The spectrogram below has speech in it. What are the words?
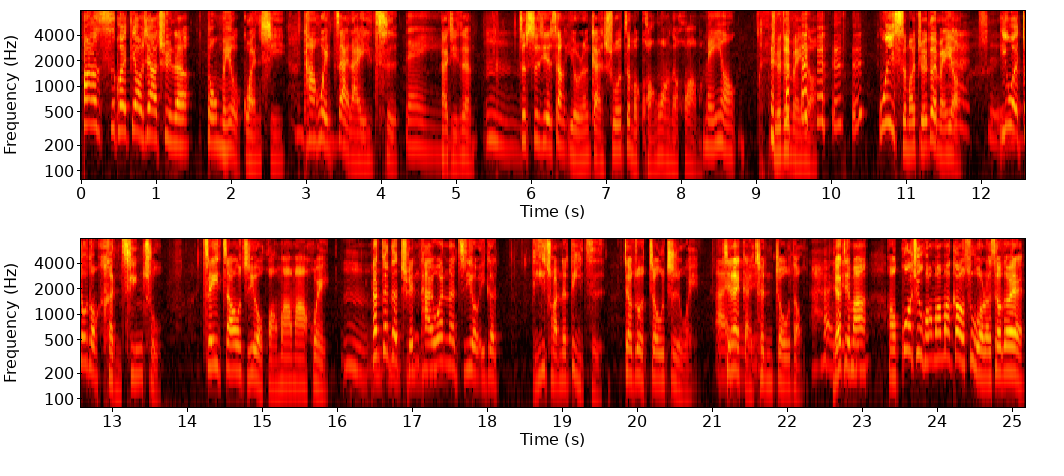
八十四块掉下去呢都没有关系，他会再来一次。对，来，奇珍，嗯，这世界上有人敢说这么狂妄的话吗？没有，绝对没有。为什么绝对没有？是因为周董很清楚，这一招只有黄妈妈会。嗯，那这个全台湾呢，只有一个嫡传的弟子，叫做周志伟，哎现在改称周董，哎了解吗？哦，过去黄妈妈告诉我的时候，对不对？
